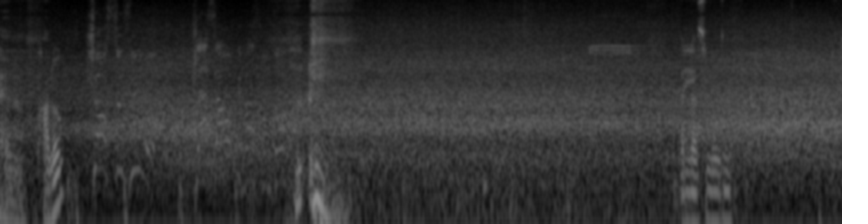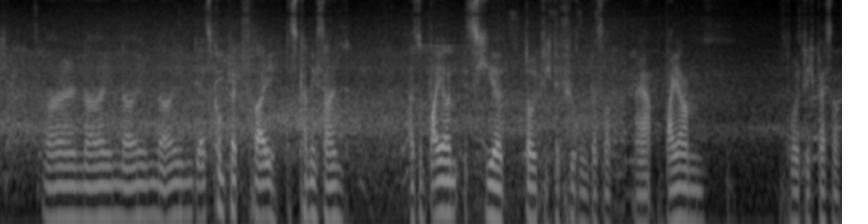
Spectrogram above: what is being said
Ähm, hallo? Anders lösen. Nein, nein, nein, nein. Der ist komplett frei. Das kann nicht sein. Also Bayern ist hier deutlich der Führung besser. Naja, Bayern Deutlich besser.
